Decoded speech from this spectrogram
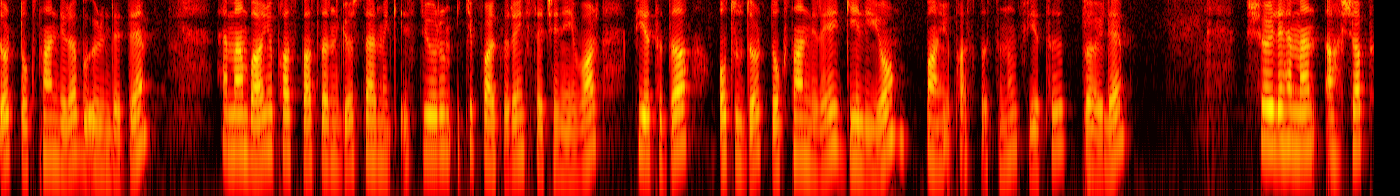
44.90 lira bu üründe de. Hemen banyo paspaslarını göstermek istiyorum. İki farklı renk seçeneği var. Fiyatı da 34.90 liraya geliyor. Banyo paspasının fiyatı böyle. Şöyle hemen ahşap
